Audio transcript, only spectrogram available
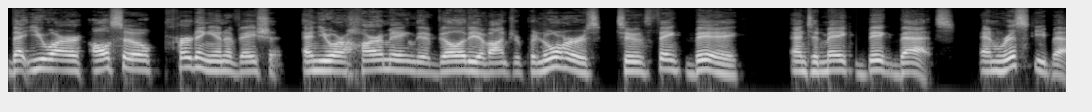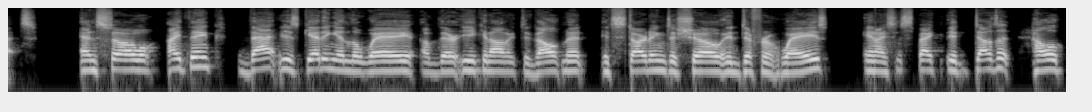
that you are also hurting innovation and you are harming the ability of entrepreneurs to think big and to make big bets and risky bets. And so I think that is getting in the way of their economic development. It's starting to show in different ways. And I suspect it doesn't help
